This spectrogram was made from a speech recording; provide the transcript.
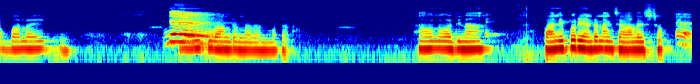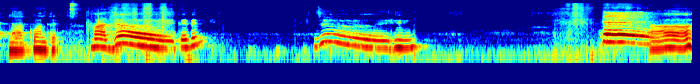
అబ్బా లైక్ లైక్లు అంటున్నారు అనమాట అవును వదిన. పానీపూరి అంటే నాకు చాలా ఇష్టం. నాకు అంతే. మా జై కదండి జై. ఆ.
